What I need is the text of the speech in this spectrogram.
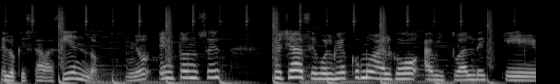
de lo que estaba haciendo, ¿no? Entonces, pues ya se volvió como algo habitual de que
